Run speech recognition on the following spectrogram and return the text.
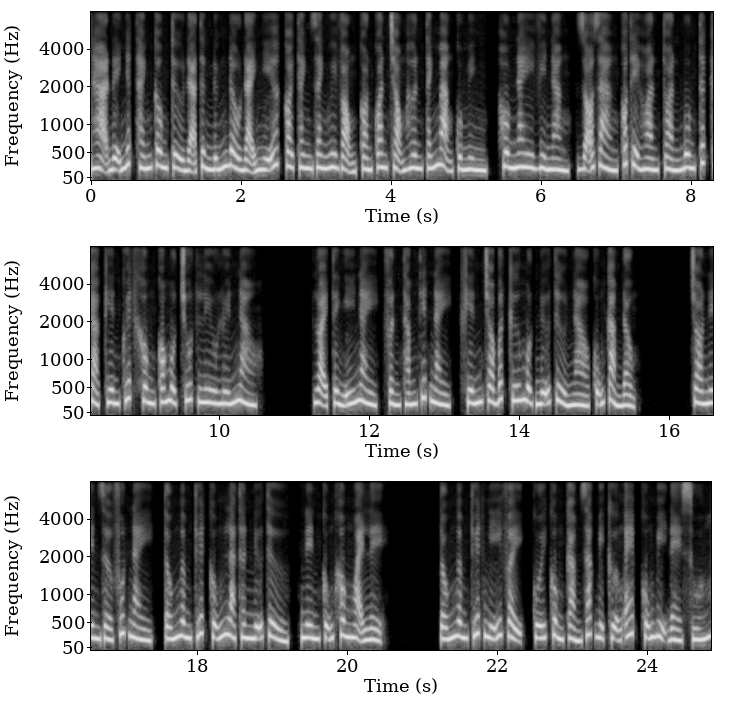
hạ đệ nhất thánh công tử đã từng đứng đầu đại nghĩa, coi thanh danh uy vọng còn quan trọng hơn tánh mạng của mình, hôm nay vì nàng, rõ ràng có thể hoàn toàn buông tất cả kiên quyết không có một chút lưu luyến nào. Loại tình ý này, phần thắm thiết này, khiến cho bất cứ một nữ tử nào cũng cảm động. Cho nên giờ phút này, Tống Ngâm Tuyết cũng là thân nữ tử, nên cũng không ngoại lệ. Tống ngâm tuyết nghĩ vậy, cuối cùng cảm giác bị cưỡng ép cũng bị đè xuống.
